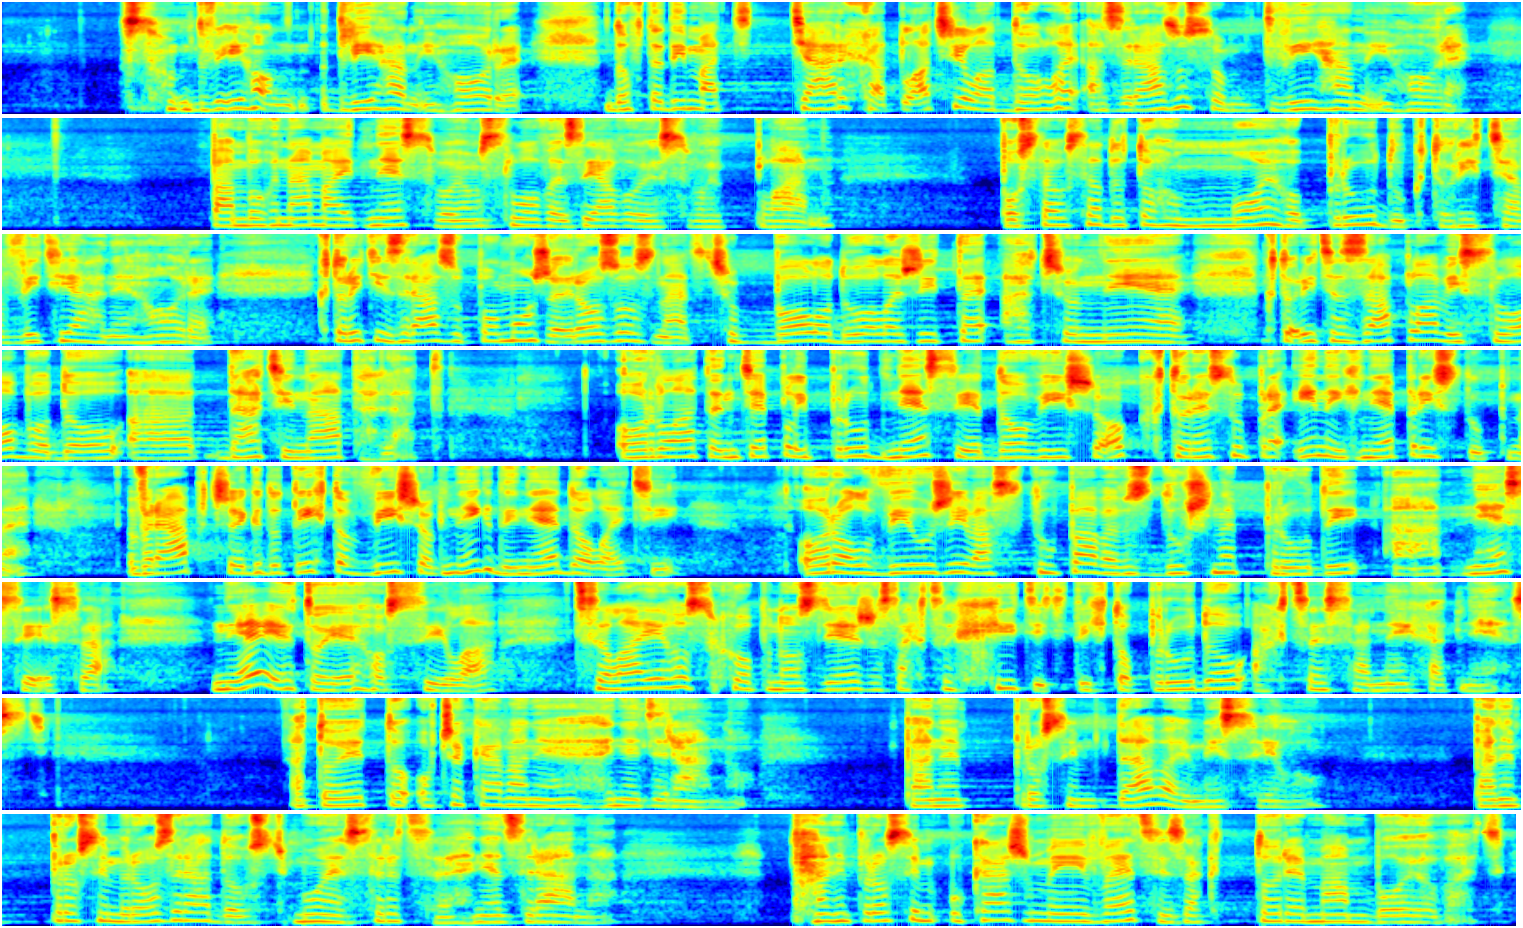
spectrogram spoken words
Som dvihon, dvíhaný hore. Dovtedy ma ťarcha tlačila dole a zrazu som dvíhaný hore. Pán Boh nám aj dnes v svojom slove zjavuje svoj plán Postav sa do toho môjho prúdu, ktorý ťa vytiahne hore, ktorý ti zrazu pomôže rozoznať, čo bolo dôležité a čo nie, ktorý ťa zaplaví slobodou a dá ti nadhľad. Orla ten teplý prúd nesie do výšok, ktoré sú pre iných neprístupné. Vrábček do týchto výšok nikdy nedoletí. Orol využíva stúpavé vzdušné prúdy a nesie sa. Nie je to jeho sila, Celá jeho schopnosť je, že sa chce chytiť týchto prúdov a chce sa nechať niesť. A to je to očakávanie hneď ráno. Pane, prosím, dávaj mi silu. Pane, prosím, rozradosť moje srdce hneď z rána. Pane, prosím, ukáž mi veci, za ktoré mám bojovať.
